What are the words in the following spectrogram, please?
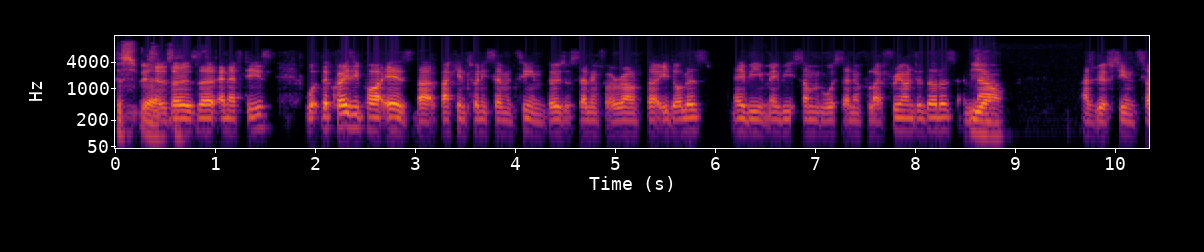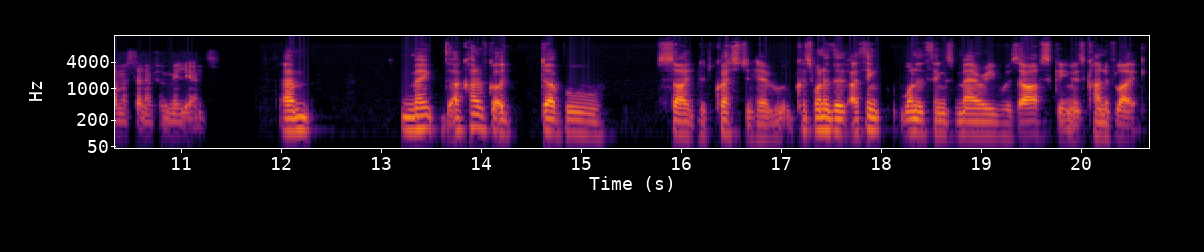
this, yeah so those uh, NFTs. What the crazy part is that back in 2017, those were selling for around thirty dollars. Maybe maybe some were selling for like three hundred dollars, and Yeah. now, as we have seen, some are selling for millions. Um, I kind of got a double-sided question here because one of the I think one of the things Mary was asking is kind of like,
